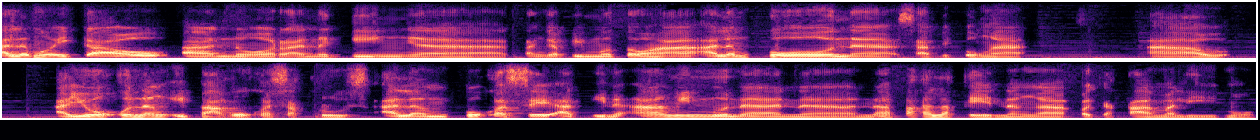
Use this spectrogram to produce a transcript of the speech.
alam mo ikaw, ah, Nora, naging ah, tanggapin mo 'to ha. Alam ko na sabi ko nga ah, ayoko nang ipako ka sa krus. Alam ko kasi at inaamin mo na na napakalaki ng ah, pagkakamali mo.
